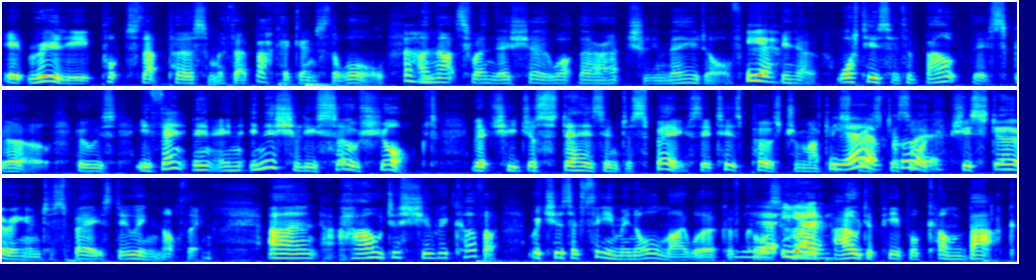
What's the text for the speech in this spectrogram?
it really puts that person with their back against the wall. Uh-huh. And that's when they show what they're actually made of. Yeah. You know, what is it about this girl who is event- in, in initially so shocked that she just stares into space? It is post traumatic yeah, stress disorder. She's staring into space, doing nothing. And how does she recover? Which is a theme in all my work, of course. Yeah. How, yeah. how do people come back? Back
